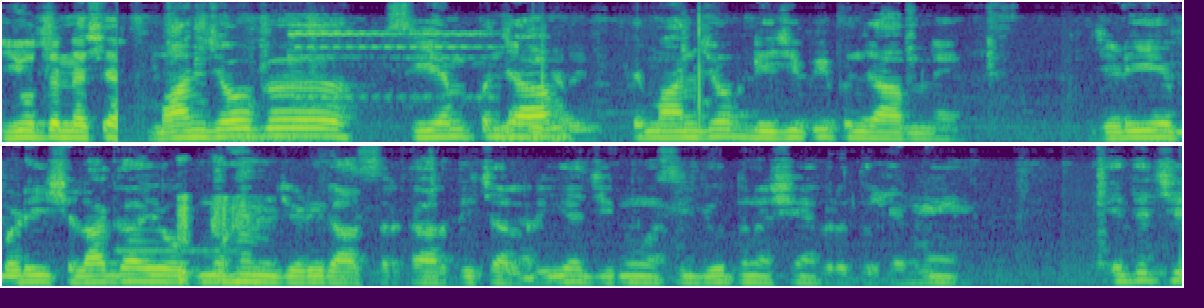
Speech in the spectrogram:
ਯੁੱਧ ਨਸ਼ਾ ਮਾਨਯੋਗ ਸੀਐਮ ਪੰਜਾਬ ਤੇ ਮਾਨਯੋਗ ਡੀਜੀਪੀ ਪੰਜਾਬ ਨੇ ਜਿਹੜੀ ਇਹ ਬੜੀ ਸ਼ਲਾਘਾਯੋਗ ਮੁਹਿੰਮ ਜਿਹੜੀ ਰਾਜ ਸਰਕਾਰ ਦੀ ਚੱਲ ਰਹੀ ਹੈ ਜਿਹਨੂੰ ਅਸੀਂ ਯੁੱਧ ਨਸ਼ਿਆਂ ਵਿਰੁੱਧ ਕਹਿੰਦੇ ਹਾਂ ਇਹਦੇ 'ਚ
